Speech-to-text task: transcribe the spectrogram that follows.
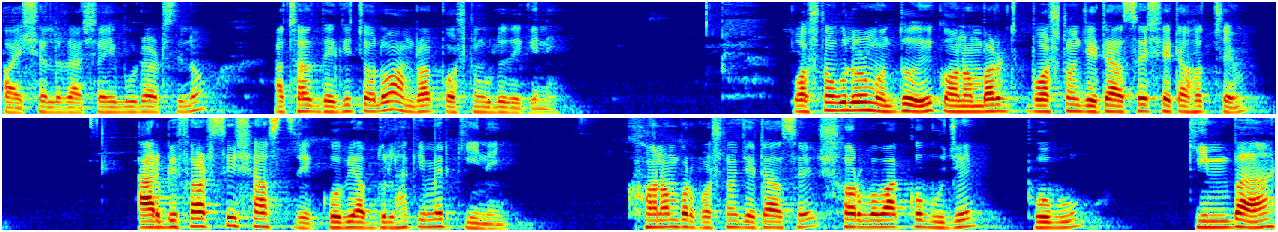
বাইশ সালে রাজশাহী বোর্ড আসছিল। আচ্ছা দেখি, চলো আমরা প্রশ্নগুলো দেখে নিই। প্রশ্নগুলোর মধ্যেই ক নম্বর প্রশ্ন যেটা আছে, সেটা হচ্ছে আরবি ফার্সি শাস্ত্রে কবি আব্দুল হাকিমের কী নেই? খ নম্বর প্রশ্ন যেটা আছে, সর্ববাক্য বুঝে প্রভু কিংবা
